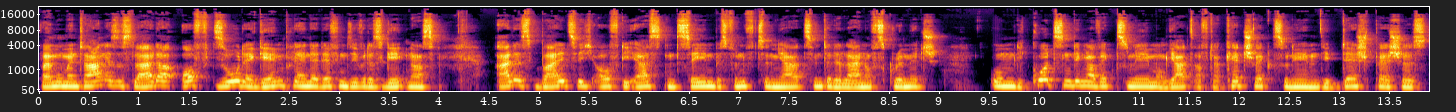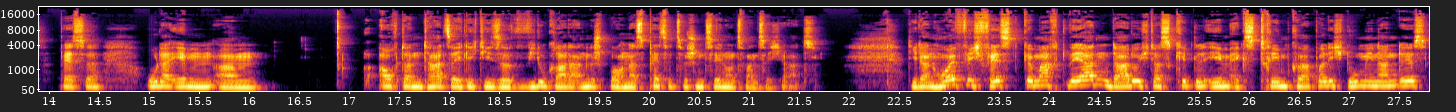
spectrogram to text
weil momentan ist es leider oft so, der Gameplan der Defensive des Gegners, alles ballt sich auf die ersten 10 bis 15 Yards hinter der Line of Scrimmage, um die kurzen Dinger wegzunehmen, um Yards after Catch wegzunehmen, die Dash-Passes, Pässe oder eben ähm, auch dann tatsächlich diese, wie du gerade angesprochen hast, Pässe zwischen 10 und 20 Yards die dann häufig festgemacht werden, dadurch, dass Kittel eben extrem körperlich dominant ist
